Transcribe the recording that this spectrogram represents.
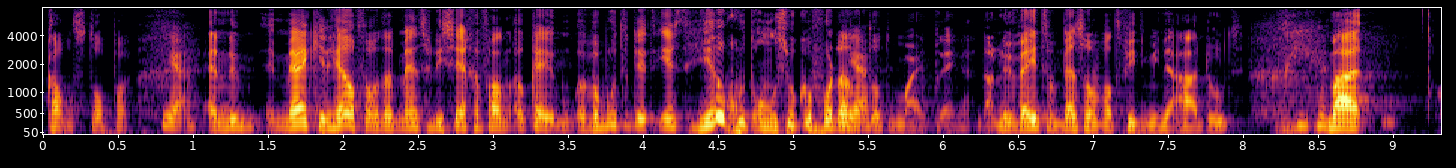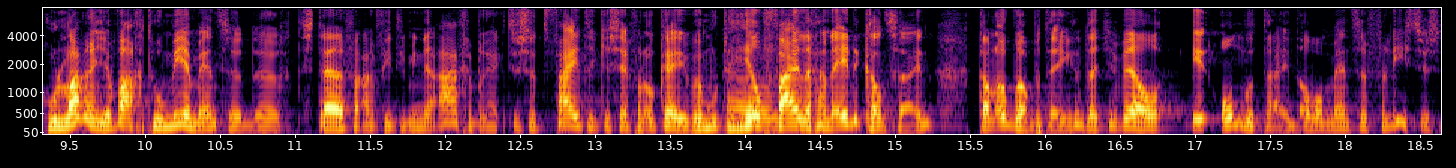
kan stoppen. Ja. En nu merk je heel veel dat mensen die zeggen van... oké, we moeten dit eerst heel goed onderzoeken voordat we het tot de markt brengen. Nou, nu weten we best wel wat vitamine A doet. Maar hoe langer je wacht, hoe meer mensen er sterven aan vitamine A-gebrek. Dus het feit dat je zegt van... oké, we moeten heel Oh, veilig aan de ene kant zijn... kan ook wel betekenen dat je wel in ondertijd allemaal mensen verliest. Dus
